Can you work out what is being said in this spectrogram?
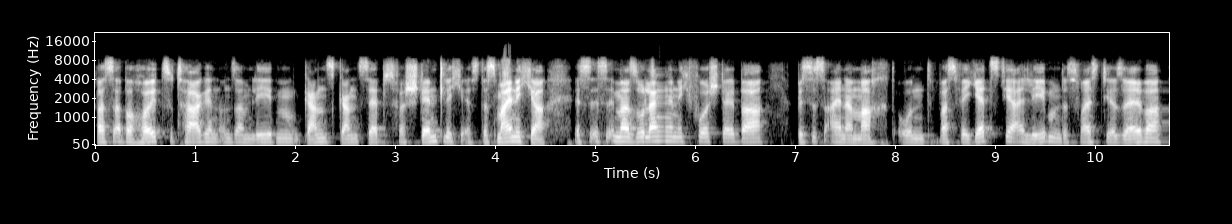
was aber heutzutage in unserem Leben ganz, ganz selbstverständlich ist. Das meine ich ja. Es ist immer so lange nicht vorstellbar, bis es einer macht. Und was wir jetzt ja erleben, das weißt du ja selber,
